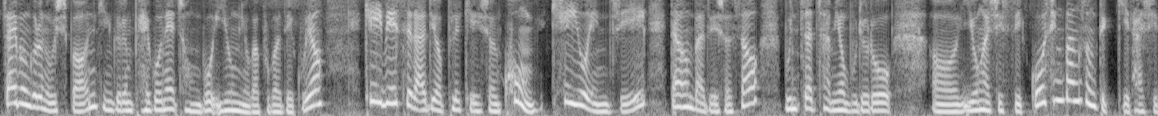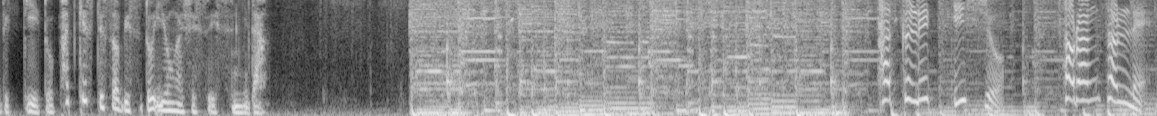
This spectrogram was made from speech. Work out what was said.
짧은 글은 50원, 긴 글은 100원의 정보 이용료가 부과되고요. KBS 라디오 애플리케이션 콩, KONG 다운받으셔서 문자 참여 무료로 어, 이용하실 수 있고 생방송 듣기, 다시 듣기, 또 팟캐스트 서비스도 이용하실 수 있습니다. 핫클릭 이슈 설왕설래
